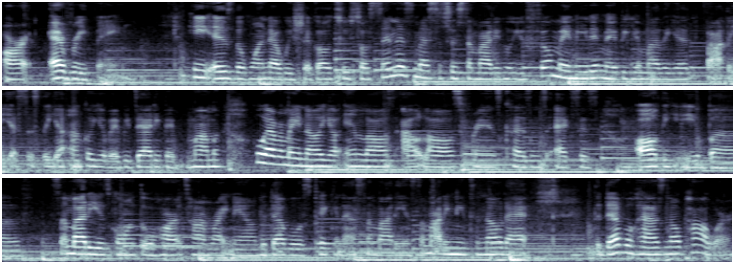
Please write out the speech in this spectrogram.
our everything. He is the one that we should go to. So send this message to somebody who you feel may need it. Maybe your mother, your father, your sister, your uncle, your baby daddy, baby mama, whoever may know, your in laws, outlaws, friends, cousins, exes, all the above. Somebody is going through a hard time right now. The devil is picking at somebody, and somebody needs to know that the devil has no power.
